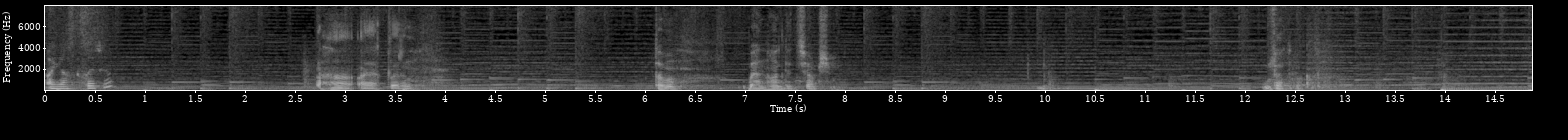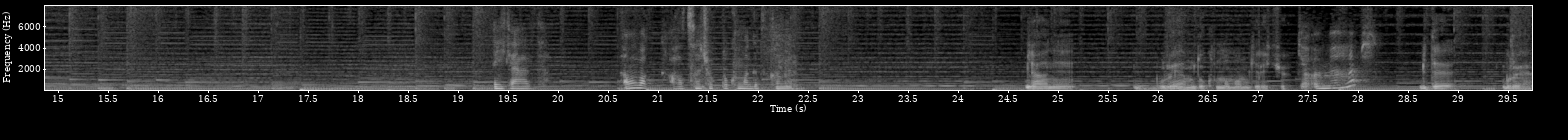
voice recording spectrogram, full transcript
Ayakları? Ha ayakların. Tamam. Ben halledeceğim şimdi. Uzat bakalım. İyi geldi. Ama bak altına çok dokunma gıdıklanırım. Yani buraya mı dokunmamam gerekiyor? Ya Ömer. Bir de buraya.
